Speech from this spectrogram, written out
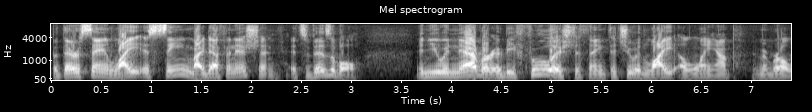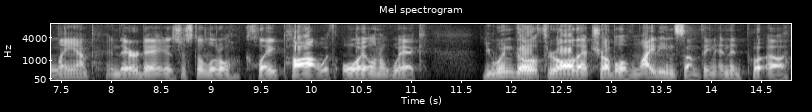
But they're saying light is seen by definition, it's visible. And you would never, it would be foolish to think that you would light a lamp. Remember, a lamp in their day is just a little clay pot with oil and a wick. You wouldn't go through all that trouble of lighting something and then put a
